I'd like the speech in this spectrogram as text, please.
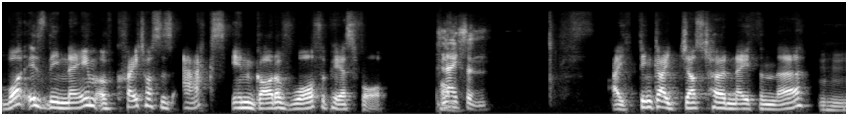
What is the name of Kratos' axe in God of War for PS4? Nathan. I think I just heard Nathan there. hmm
